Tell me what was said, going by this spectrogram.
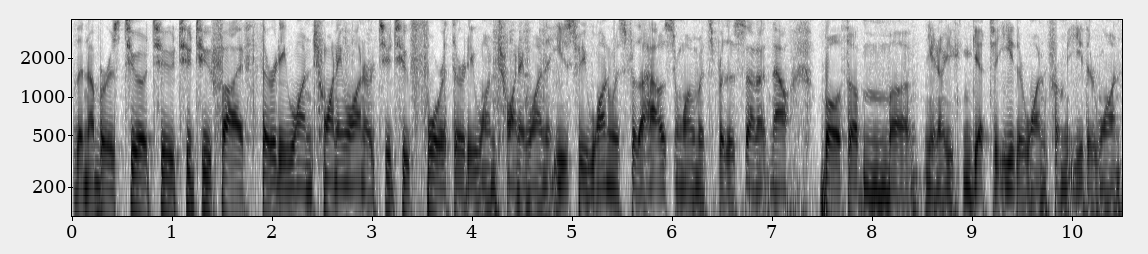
the number is 202 225 3121 or 224 3121. It used to be one was for the House and one was for the Senate. Now, both of them, uh, you know, you can get to either one from either one.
